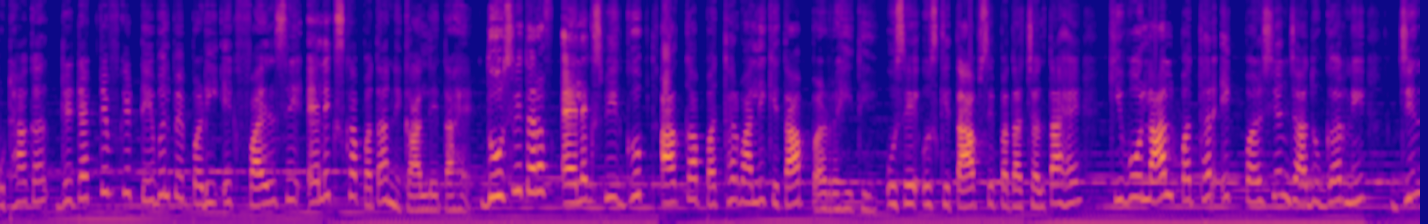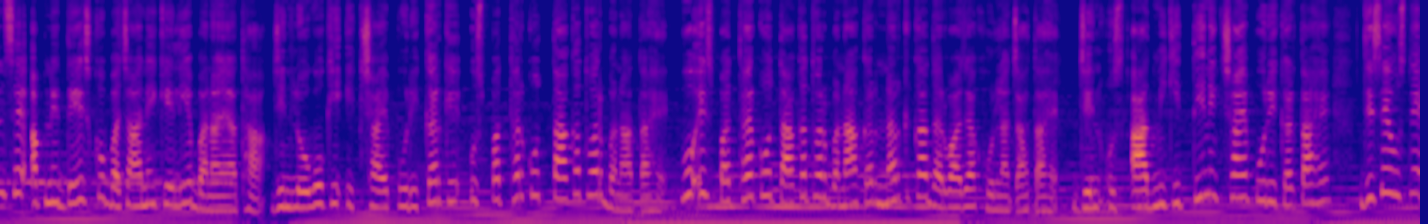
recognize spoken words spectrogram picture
उठाकर डिटेक्टिव के टेबल पे पड़ी एक फ़ाइल से एलेक्स का पता निकाल लेता है। दूसरी तरफ़ एलेक्स भी गुप्त आग का पत्थर वाली किताब पढ़ रही थी। उसे उस किताब से पता चलता है कि वो लाल पत्थर एक पर्शियन जादूगर ने जिन से अपने देश को बचाने के लिए बनाया था। जिन लोगों की इच्छाएँ पूरी करके उस पत्थर को ताकतवर बनाता है। वो इस पत्थर को ताकतवर बनाकर नर्क का दरवाज़ा खोलना चाहता है। जिन उस आदमी की तीन इच्छाएँ पूरी करता है, जिसे उसने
